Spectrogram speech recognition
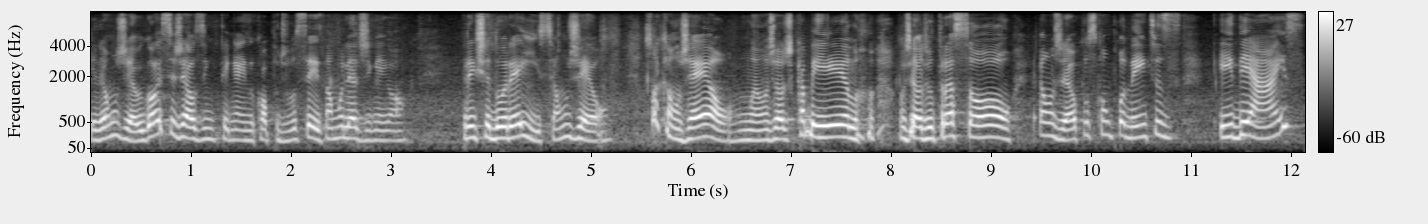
ele é um gel, igual esse gelzinho que tem aí no copo de vocês, dá uma olhadinha aí, ó. Preenchedor é isso, é um gel. Só que é um gel, não é um gel de cabelo, um gel de ultrassom, é um gel com os componentes ideais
